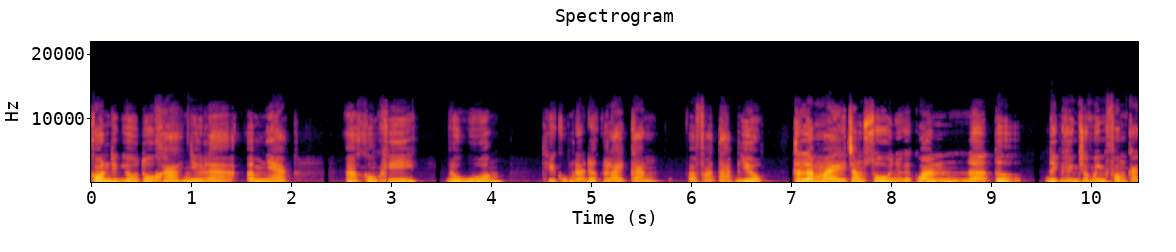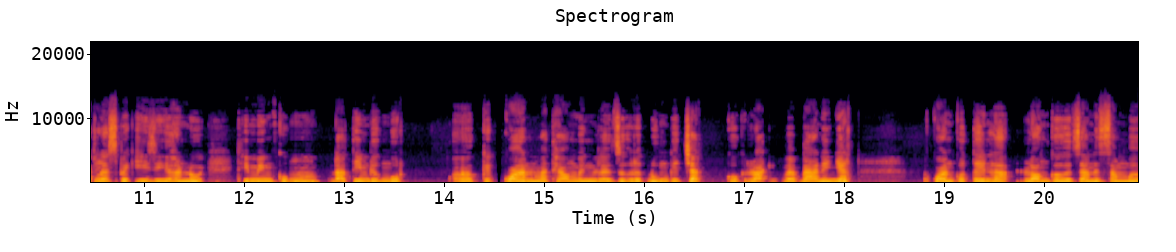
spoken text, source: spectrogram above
Còn những yếu tố khác như là âm nhạc, uh, không khí, đồ uống thì cũng đã được lai căng và pha tạp nhiều. Thật là may trong số những cái quán uh, tự định hình cho mình phong cách là Speak Easy ở Hà Nội thì mình cũng đã tìm được một uh, cái quán mà theo mình là giữ được đúng cái chất của cái loại và ba này nhất. Quán có tên là Longer Than the Summer.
